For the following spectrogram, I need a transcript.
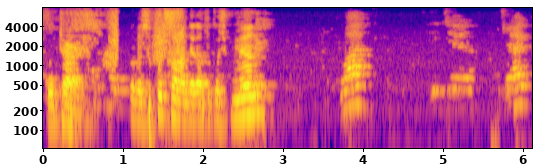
스쿠터. 그러면 스쿠터라는 데가 듣고 싶으면 what is Jack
